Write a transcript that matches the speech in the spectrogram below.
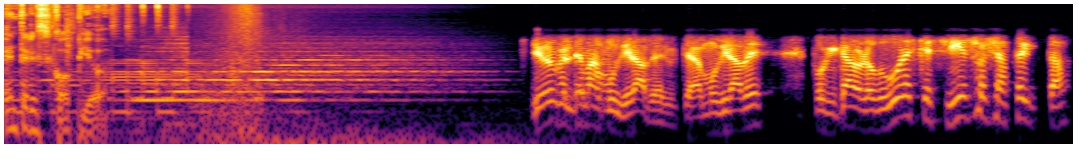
en Telescopio. Yo creo que el tema es muy grave, el tema es muy grave, porque claro, lo que ocurre es que si eso se acepta,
